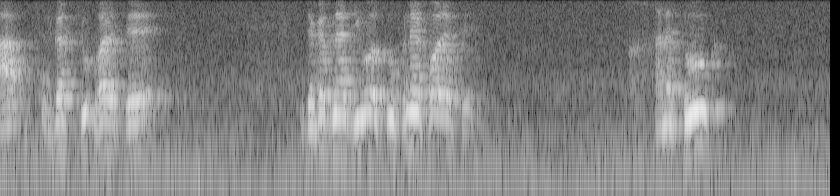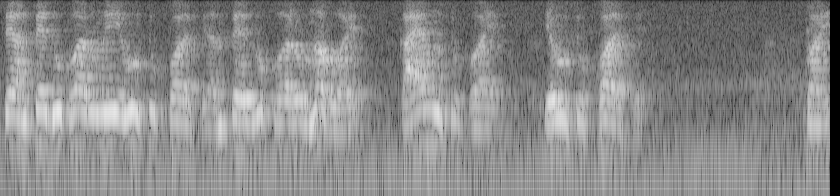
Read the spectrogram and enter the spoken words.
આ જગત શું ફળે છે. જગત ના જીવો સુખ ને ખોળે છે. અને સુખ તે અંતે દુઃખ વાળું નહીં, એવું સુખ ફળે છે. અંતે દુઃખ વાળું ન હોય કાયમ સુખ હોય, એવું સુખ ફળે છે. પણ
